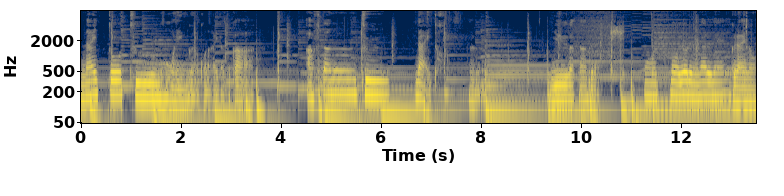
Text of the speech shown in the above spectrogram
night to morning のこの間とか、 afternoon to night。うん。夕方ぐらい。もう、もう夜になるね、ぐらいの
